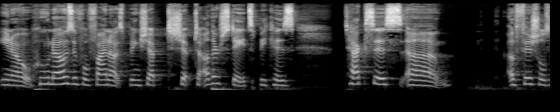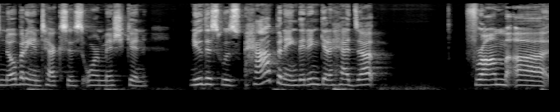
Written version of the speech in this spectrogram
you know who knows if we'll find out it's being shipped shipped to other states because texas uh, officials, nobody in Texas or in Michigan knew this was happening. They didn't get a heads up from uh,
